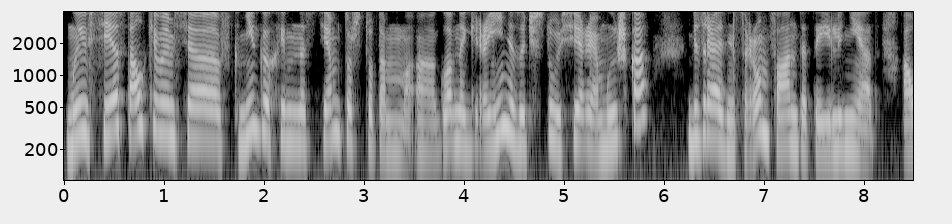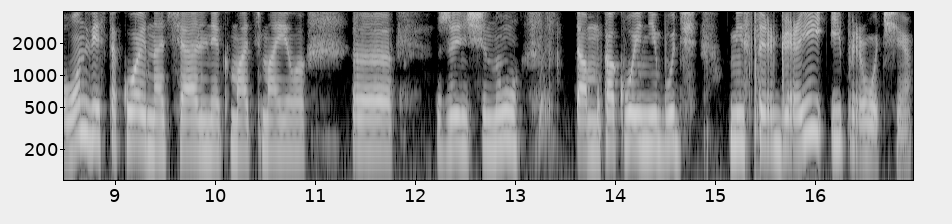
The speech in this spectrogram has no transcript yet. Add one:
Мы все сталкиваемся в книгах именно с тем, то, что там э, главная героиня зачастую серая мышка, без разницы, ромфант это или нет. А он весь такой начальник, мать мою, э, женщину, там какой-нибудь мистер Грей и прочее.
